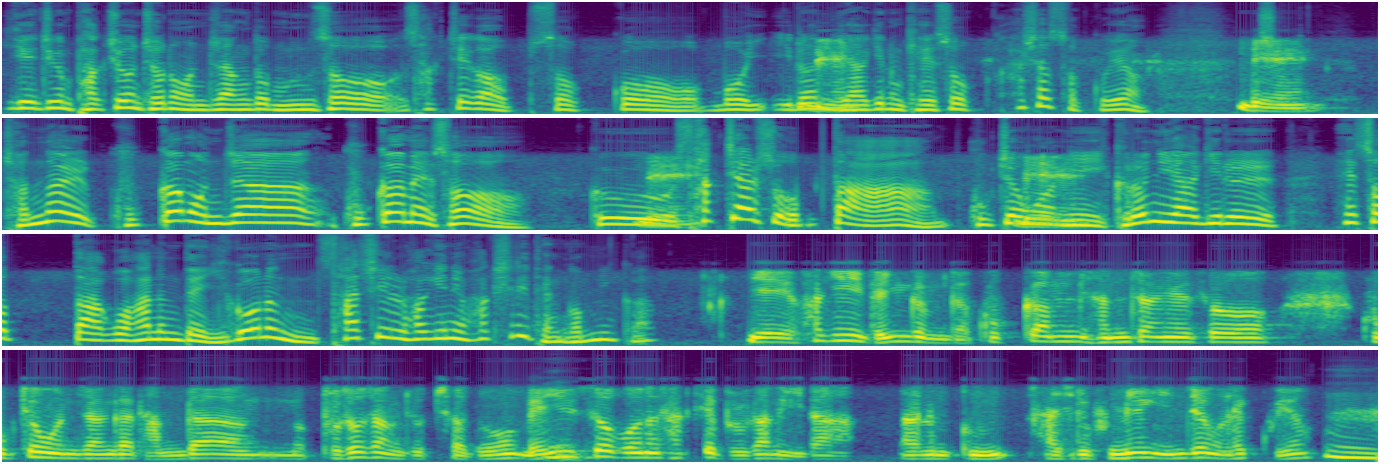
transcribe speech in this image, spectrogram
이게 지금 박지원 전 원장도 문서 삭제가 없었고 뭐 이런 네. 이야기는 계속 하셨었고요. 네. 전날 국감 원장 국감에서 그 네. 삭제할 수 없다 국정원이 네. 그런 이야기를 했었다고 하는데 이거는 사실 확인이 확실히 된 겁니까? 예, 확인이 된 겁니다. 국감 현장에서 국정원장과 담당 뭐 부서장조차도 메인 예. 서버는 삭제 불가능이다 라는 분- 사실을 분명히 인정을 했고요. 음.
